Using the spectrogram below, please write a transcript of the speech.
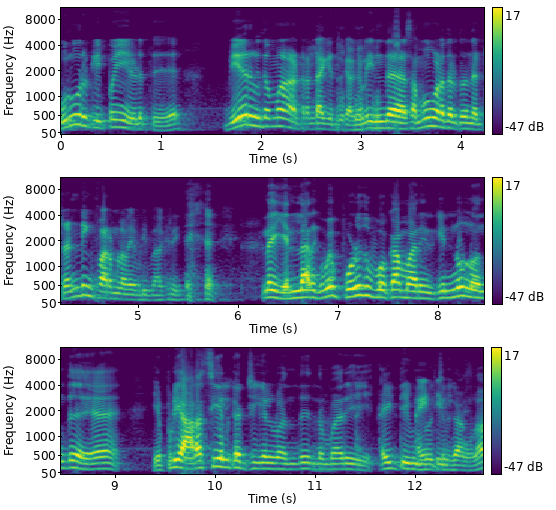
ஒரு ஒரு கிளிப்பையும் எடுத்து வேறு விதமாக ட்ரெண்ட் ஆகிட்டு இருக்காங்களே இந்த சமூக வலைதளத்தில் இந்த ட்ரெண்டிங் ஃபார்முலாவை எப்படி பார்க்குறீங்க? இல்லை எல்லாருக்குமே பொழுதுபோக்காக மாறி இருக்கு. இன்னொன்று வந்து எப்படி அரசியல் கட்சிகள் வந்து இந்த மாதிரி ஐடி வச்சுருக்காங்களோ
